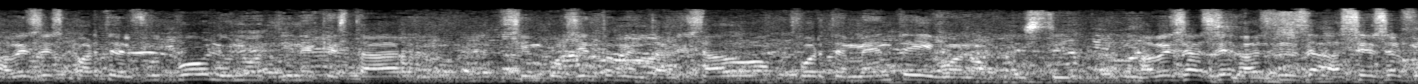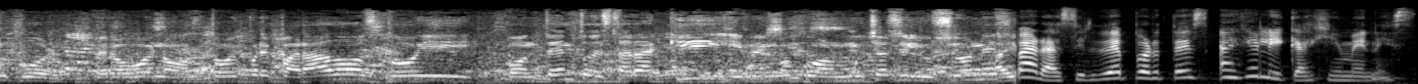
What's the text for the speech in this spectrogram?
a veces es parte del fútbol y uno tiene que estar 100% mentalizado fuertemente y bueno, a veces, a veces así es el fútbol, pero bueno, estoy preparado, estoy contento de estar aquí y vengo con muchas ilusiones. Para Sir Deportes, Angélica Jiménez.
